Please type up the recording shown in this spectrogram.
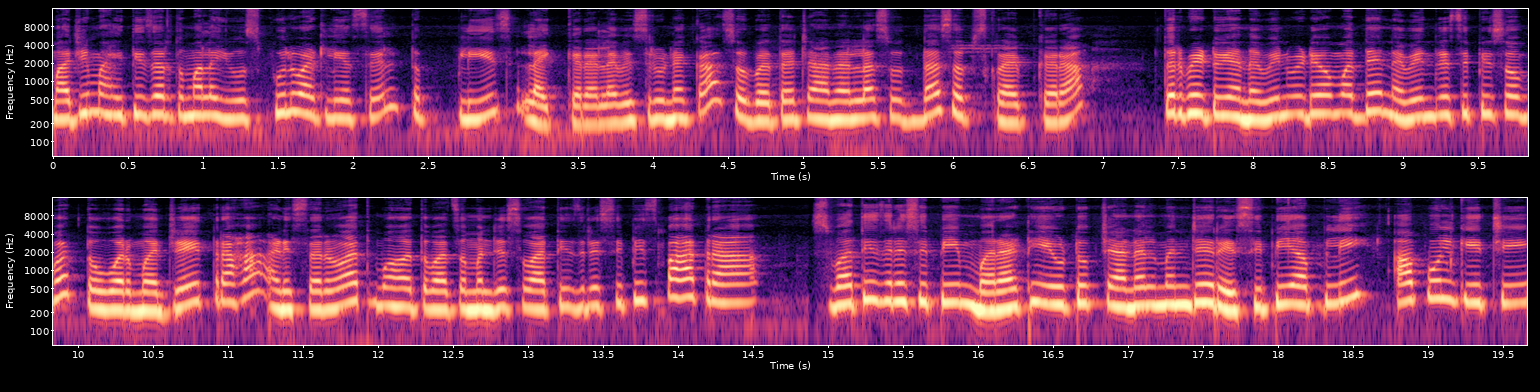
माझी माहिती जर तुम्हाला युजफुल वाटली असेल तर प्लीज लाईक करायला विसरू नका. सोबत चॅनलला सुद्धा सबस्क्राईब करा. तर भेटूया नवीन व्हिडिओमध्ये नवीन रेसिपीसोबत तोवर मजेत राहा आणि सर्वात महत्त्वाचं म्हणजे स्वातीज रेसिपीज पाहत राहा. Swati's recipe Marathi YouTube channel म्हणजे रेसिपी आपली आपुलकीची.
